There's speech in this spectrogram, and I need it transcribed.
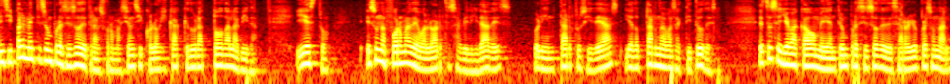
Principalmente es un proceso de transformación psicológica que dura toda la vida, y esto es una forma de evaluar tus habilidades, orientar tus ideas y adoptar nuevas actitudes. Esto se lleva a cabo mediante un proceso de desarrollo personal,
